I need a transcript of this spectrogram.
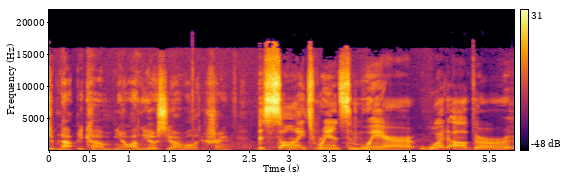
to not become, you know, on the OCR wall of shame. Besides ransomware, what other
